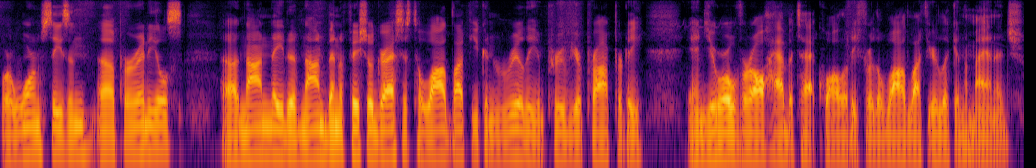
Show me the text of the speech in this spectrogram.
or warm season uh, perennials, uh, non-native, non-beneficial grasses to wildlife, you can really improve your property and your overall habitat quality for the wildlife you're looking to manage.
